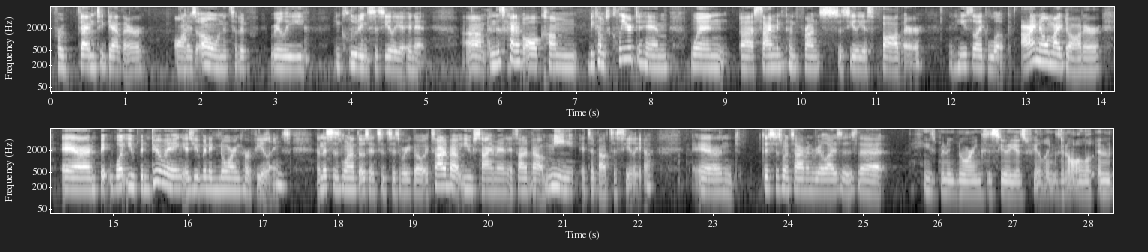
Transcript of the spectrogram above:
for them together on his own instead of really including Cecilia in it. Um, and this kind of all come becomes clear to him when uh, Simon confronts Cecilia's father, and he's like, "Look, I know my daughter, and what you've been doing is you've been ignoring her feelings. And this is one of those instances where you go, it's not about you, Simon. It's not about me. It's about Cecilia." And this is when Simon realizes that he's been ignoring Cecilia's feelings and all and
